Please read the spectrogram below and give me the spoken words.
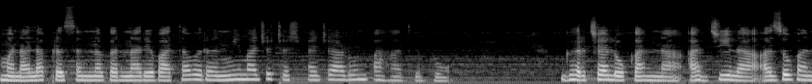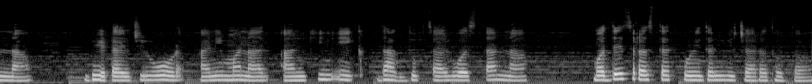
मनाला प्रसन्न करणारे वातावरण मी माझ्या चष्म्याच्या आडून पाहत होतो. घरच्या लोकांना आजीला आजोबांना भेटायची ओढ आणि मनात आणखीन एक धाकधूक चालू असताना मध्येच रस्त्यात कोणीतरी विचारत होतं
